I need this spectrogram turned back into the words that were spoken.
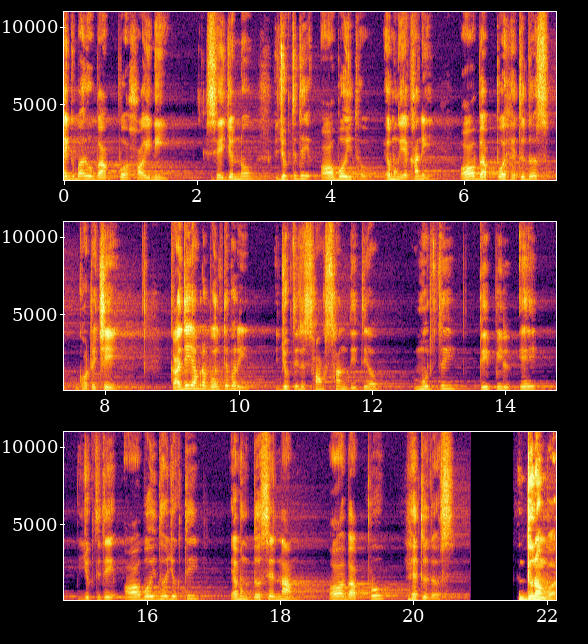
একবারও বাপ্য হয়নি। সেই জন্য যুক্তিটি অবৈধ এবং এখানে অব্যাপ্য হেতুদোষ ঘটেছে। কাজেই আমরা বলতে পারি যুক্তিটি সংস্থান দ্বিতীয় মূর্তি ট্রিপিল এ যুক্তিটি অবৈধ যুক্তি এবং দোষের নাম অব্যাপ্য হেতুদোষ দু নম্বর,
